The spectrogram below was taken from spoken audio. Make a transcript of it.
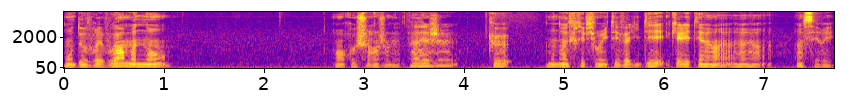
on devrait voir maintenant en rechargeant la page que mon inscription était validée et qu'elle était insérée.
